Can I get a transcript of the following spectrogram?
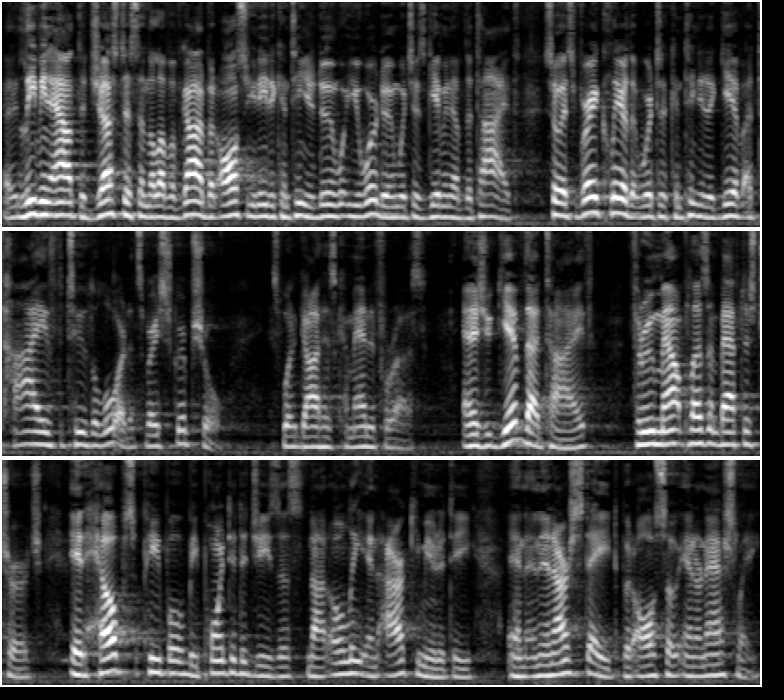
uh, leaving out the justice and the love of God, but also you need to continue doing what you were doing, which is giving of the tithe. So it's very clear that we're to continue to give a tithe to the Lord. It's very scriptural. It's what God has commanded for us. And as you give that tithe through Mount Pleasant Baptist Church, it helps people be pointed to Jesus not only in our community and, and in our state, but also internationally.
